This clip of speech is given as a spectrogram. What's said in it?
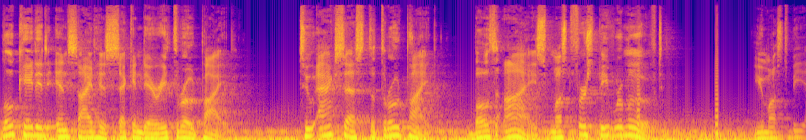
located inside his secondary throat pipe. To access the throat pipe, both eyes must first be removed. You must be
